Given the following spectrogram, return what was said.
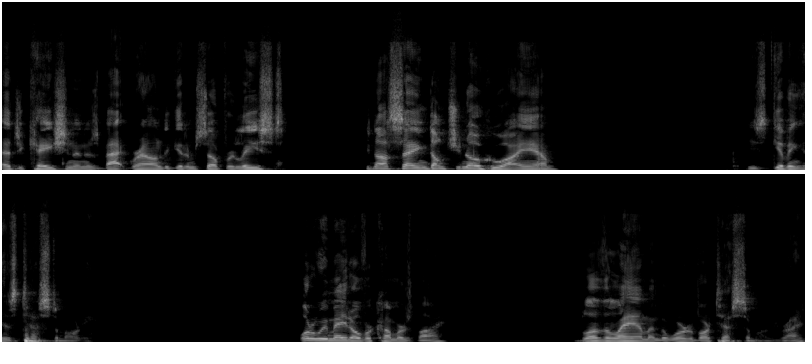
education and his background to get himself released. He's not saying, Don't you know who I am? He's giving his testimony. What are we made overcomers by? Blood of the Lamb and the word of our testimony, right?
